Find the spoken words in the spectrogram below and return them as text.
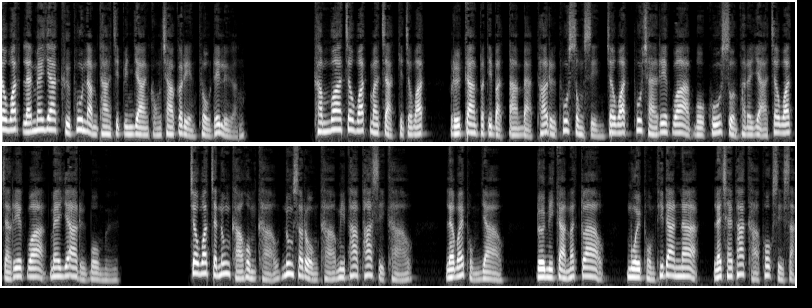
จ้าวัดและแม่ย่าคือผู้นำทางจิตวิญญาณของชาวกะเหรี่ยงโผล่ได้เหลืองคำว่าเจ้าวัดมาจากกิจวัตรหรือการปฏิบัติตามแบบพระหรือผู้ทรงศีลเจ้าวัดผู้ชายเรียกว่าโบคูส่วนภรรยาเจ้าวัดจะเรียกว่าแม่ย่าหรือโบมือ เจ้าวัดจะนุ่งขาวห่มขาว นุ่งสรงขาวมีผ้าผ้าสีขาว และไว้ผมยาว โดยมีการมัดเกล้าวมวยผมที่ด้านหน้า และใช้ผ้าขาวโพกศีรษะ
